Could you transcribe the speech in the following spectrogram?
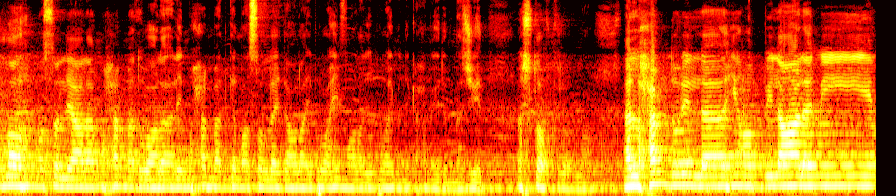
اللهم صل على محمد وعلى ال محمد كما صليت على ابراهيم وعلى ال ابراهيم انك حميد مجيد استغفر الله الحمد لله رب العالمين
